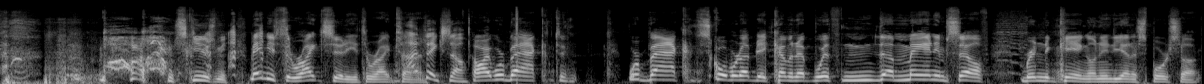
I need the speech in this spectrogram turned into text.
Excuse me. Maybe it's the right city at the right time. I think so. All right, we're back. To, we're back. Scoreboard update coming up with the man himself, Brendan King on Indiana Sports Talk.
